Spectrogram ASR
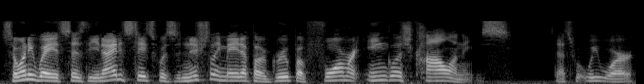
So anyway, it says the United States was initially made up of a group of former English colonies. That's what we were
